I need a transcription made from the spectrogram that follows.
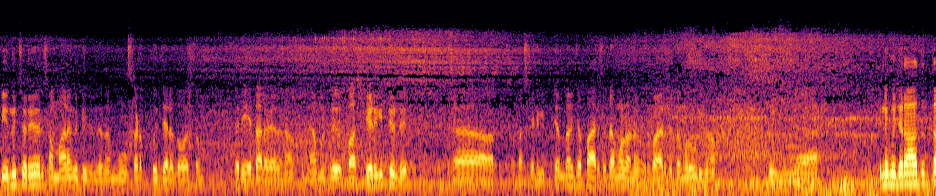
പിന്ന് ചെറിയൊരു സമ്മാനം കിട്ടിയിട്ടുണ്ട് മൂക്കടപ്പ് ജലദോഷം ചെറിയ തലവേദന. പിന്നെ നമ്മൾക്ക് ഫസ്റ്റ് എയ്ഡ് കിറ്റ് ഉണ്ട്. ഫസ്റ്റ് എയ്ഡ് കിറ്റ് എന്താ വെച്ചാൽ പാരസെറ്റമോൾ ആണ്. ഒരു പാരസെറ്റമോൾ കുടിക്കണം. പിന്നെ പിന്നെ ഗുജറാത്തിലത്തെ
